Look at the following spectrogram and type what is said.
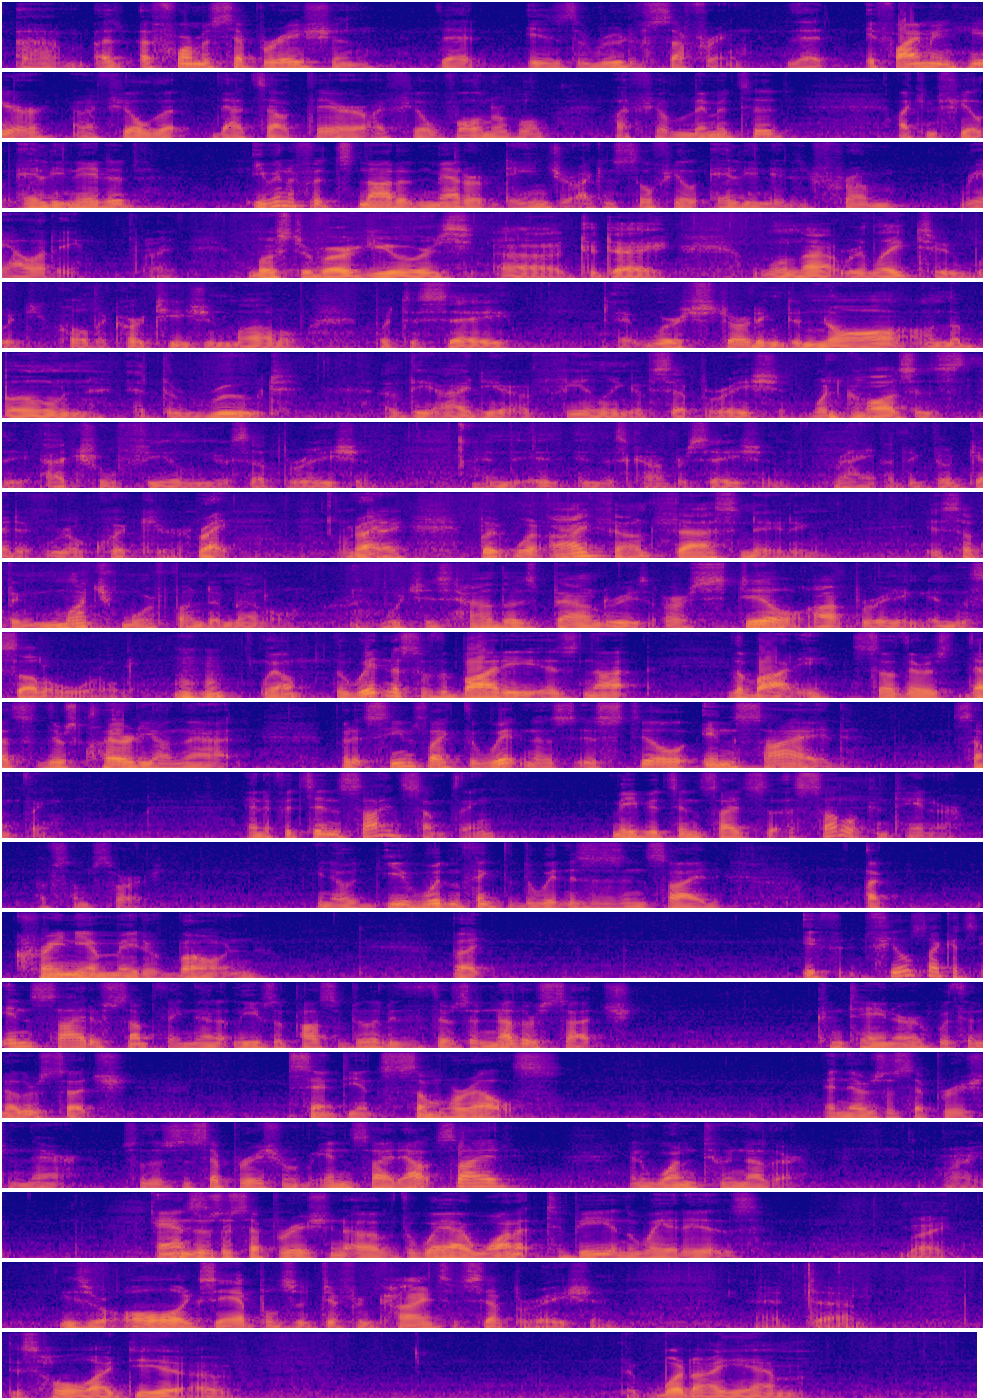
um, a, a form of separation that is the root of suffering. That if I'm in here and I feel that that's out there, I feel vulnerable, I feel limited, I can feel alienated. Even if it's not a matter of danger, I can still feel alienated from reality. Right. Most of our viewers uh, today will not relate to what you call the Cartesian model, but to say that we're starting to gnaw on the bone at the root of the idea of feeling of separation. What causes the actual feeling of separation in, in, in this conversation? Right. I think they'll get it real quick here. Right. Okay? Right. But what I found fascinating is something much more fundamental, which is how those boundaries are still operating in the subtle world. hmm Well, the witness of the body is not the body, so there's, that's, there's clarity on that. But it seems like the witness is still inside something. And if it's inside something, maybe it's inside a subtle container of some sort. You know, you wouldn't think that the witness is inside a cranium made of bone, but if it feels like it's inside of something, then it leaves a possibility that there's another such container with another such sentience somewhere else. And there's a separation there. So there's a separation from inside outside and one to another. Right. And there's a separation of the way I want it to be and the way it is. Right. These are all examples of different kinds of separation. That um, this whole idea of that what I am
